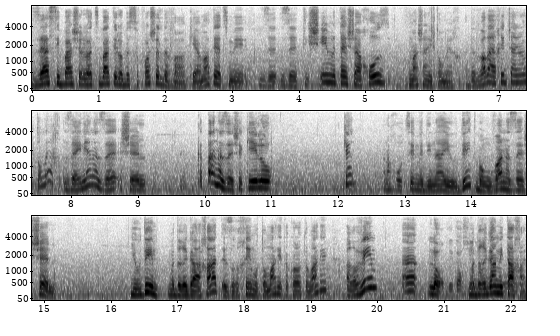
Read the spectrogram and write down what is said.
זה הסיבה שלא הצבעתי לו בסופו של דבר, כי אמרתי לעצמי, זה, זה 99 אחוז מה שאני תומך. הדבר היחיד שאני לא תומך זה העניין הזה של, קטן הזה, שכאילו, כן, אנחנו רוצים מדינה יהודית במובן הזה של יהודים מדרגה אחת, אזרחים אוטומטית, הכל אוטומטי, ערבים, אה, לא, מדרגה מתחת.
